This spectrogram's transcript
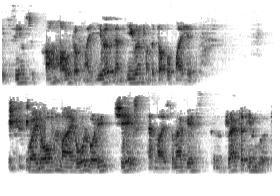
it seems to come out of my ears and even from the top of my head. Quite often my whole body shakes and my stomach gets contracted inward.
